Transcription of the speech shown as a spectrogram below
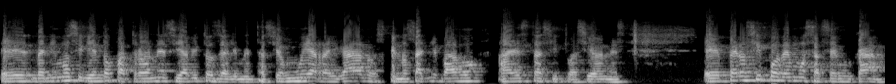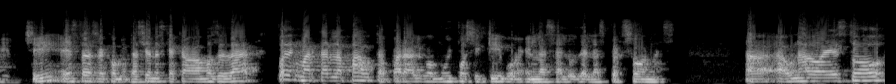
venimos siguiendo patrones y hábitos de alimentación muy arraigados que nos han llevado a estas situaciones. Eh, pero sí podemos hacer un cambio, ¿sí? Estas recomendaciones que acabamos de dar pueden marcar la pauta para algo muy positivo en la salud de las personas. aunado a esto,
